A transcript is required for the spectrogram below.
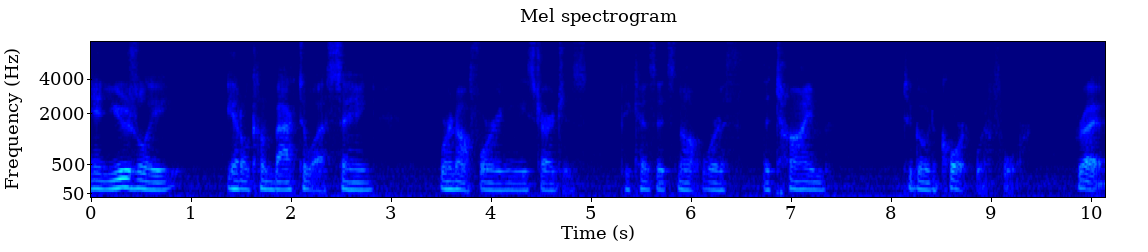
And usually it'll come back to us saying we're not forwarding these charges because it's not worth the time to go to court with for. Right.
